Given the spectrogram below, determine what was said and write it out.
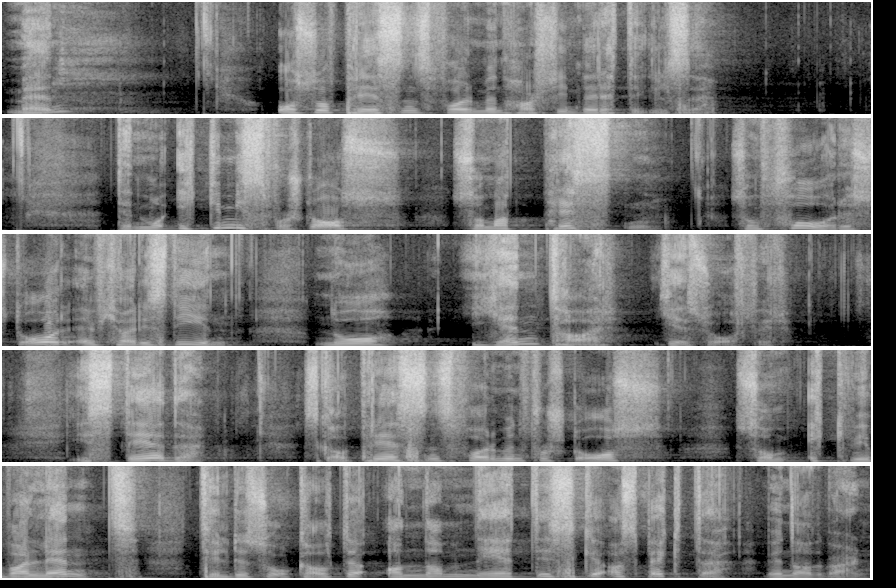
Men også presensformen har sin berettigelse. Den må ikke misforstås som at presten som forestår eukaristien, nå gjentar Jesu offer. I stedet skal presensformen forstås som ekvivalent til det såkalte anamnetiske aspektet ved nadværen.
